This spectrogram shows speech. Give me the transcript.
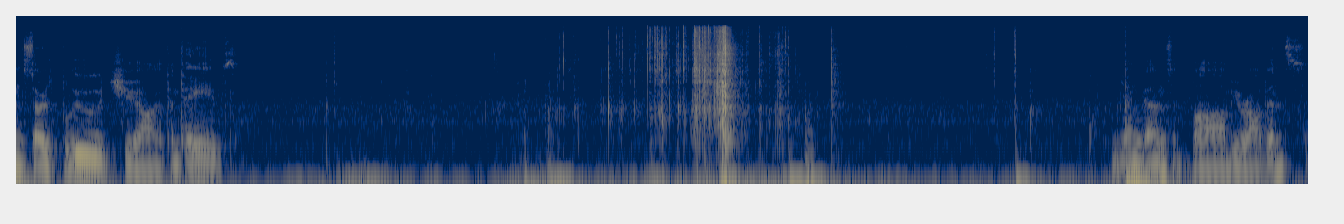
Got Shining Stars Blue, Jonathan Toews. Young Guns, Bobby Robbins.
